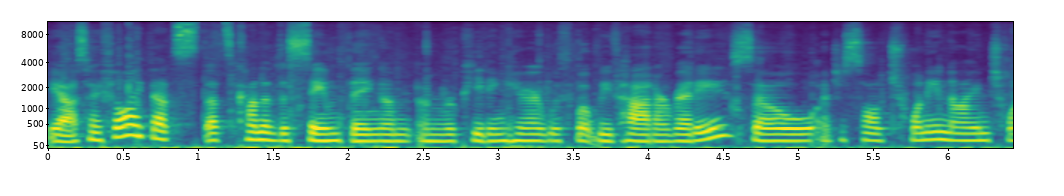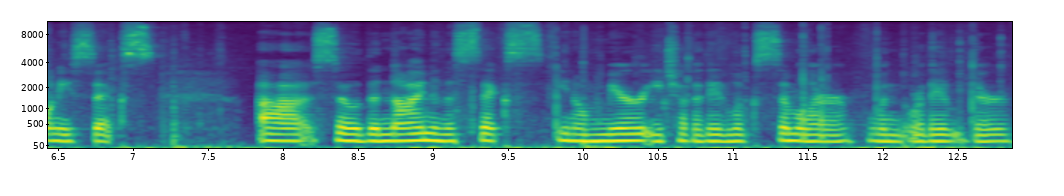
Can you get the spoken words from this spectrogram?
Yeah, so I feel like that's that's kind of the same thing I'm, I'm repeating here with what we've had already. So I just saw 29, 26. Uh, so the 9 and the 6, you know, mirror each other. They look similar when, or they, they're,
